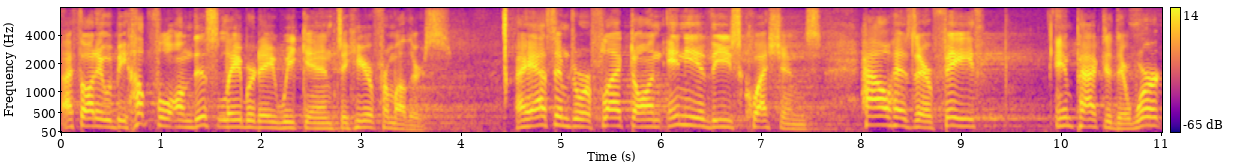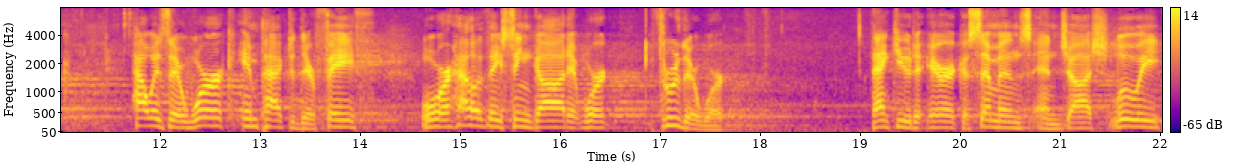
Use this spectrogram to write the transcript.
I thought it would be helpful on this Labor Day weekend to hear from others. I asked them to reflect on any of these questions. How has their faith impacted their work? How has their work impacted their faith? Or how have they seen God at work through their work? Thank you to Erica Simmons and Josh Luey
